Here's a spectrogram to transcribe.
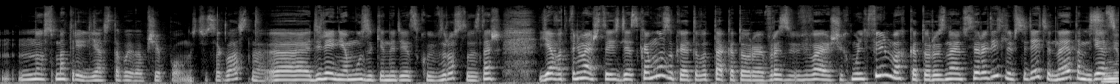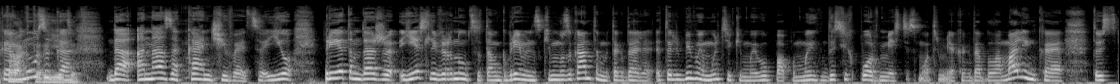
Ну, смотри, я с тобой вообще полностью согласна. Э, деление музыки на детскую и взрослую, знаешь, я вот понимаю, что есть детская музыка, это вот та, которая в развивающих мультфильмах, которую знают все родители, все дети, на этом детская музыка, едет. да, она заканчивается. Ее при этом даже, если вернуться там к бременским музыкантам и так далее, это любимые мультики моего папы, мы их до сих пор вместе смотрим. Я когда была маленькая, то есть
